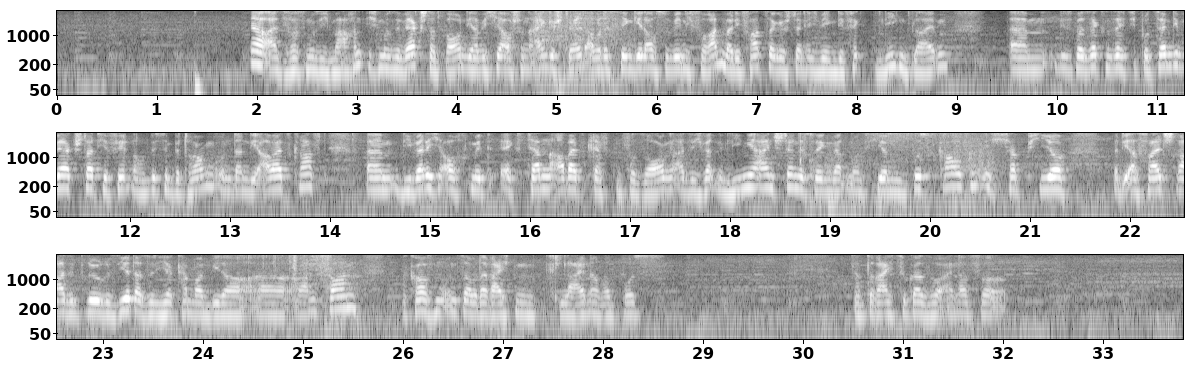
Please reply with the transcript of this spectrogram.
Ja, also was muss ich machen? Ich muss eine Werkstatt bauen, die habe ich hier auch schon eingestellt, aber deswegen geht auch so wenig voran, weil die Fahrzeuge ständig wegen Defekten liegen bleiben. Ähm, die ist bei 66% die Werkstatt, hier fehlt noch ein bisschen Beton und dann die Arbeitskraft. Ähm, die werde ich auch mit externen Arbeitskräften versorgen. Also ich werde eine Linie einstellen, deswegen werden wir uns hier einen Bus kaufen. Ich habe hier die Asphaltstraße priorisiert, also hier kann man wieder äh, ranfahren. Da kaufen wir uns aber, da reicht ein kleinerer Bus. Ich glaube, da reicht sogar so einer für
